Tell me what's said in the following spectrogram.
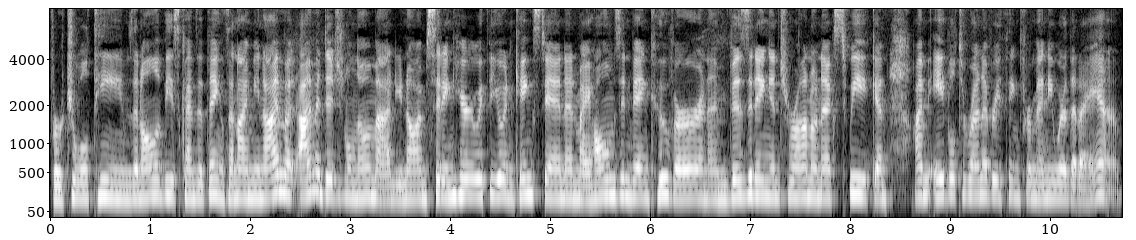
virtual teams and all of these kinds of things. And I mean, I'm a I'm a digital nomad, you know, I'm sitting here with you in Kingston and my home's in Vancouver and I'm visiting in Toronto next week and I'm able to run everything from anywhere that I am.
